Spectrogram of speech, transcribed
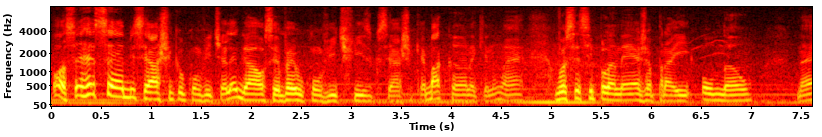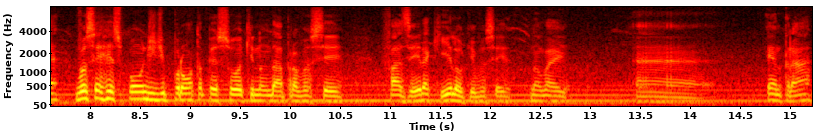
Pô, você recebe, você acha que o convite é legal, você vê o convite físico, você acha que é bacana, que não é. Você se planeja para ir ou não, né? Você responde de pronto a pessoa que não dá para você fazer aquilo, ou que você não vai é, entrar.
